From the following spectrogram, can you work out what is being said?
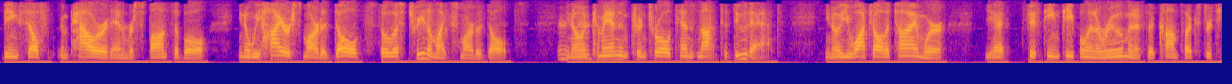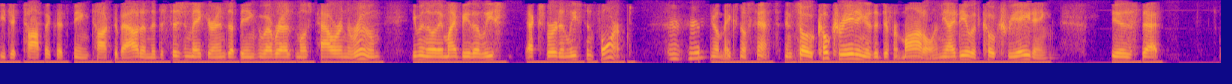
being self-empowered and responsible. You know, we hire smart adults, so let's treat them like smart adults. Mm-hmm. You know, and command and control tends not to do that. You know, you watch all the time where you had 15 people in a room and it's a complex strategic topic that's being talked about and the decision maker ends up being whoever has the most power in the room even though they might be the least expert and least informed. Mm-hmm. You know, it makes no sense. And so co-creating is a different model. And the idea with co-creating is that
